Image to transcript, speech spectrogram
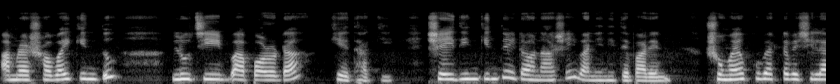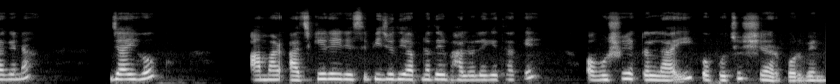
আমরা সবাই কিন্তু লুচি বা পরোটা খেয়ে থাকি। সেই দিন কিন্তু এটা অনায়াসেই বানিয়ে নিতে পারেন। সময়ও খুব একটা বেশি লাগে না। যাই হোক, আমার আজকের এই রেসিপি যদি আপনাদের ভালো লেগে থাকে, অবশ্যই একটা লাইক ও প্রচুর শেয়ার করবেন।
